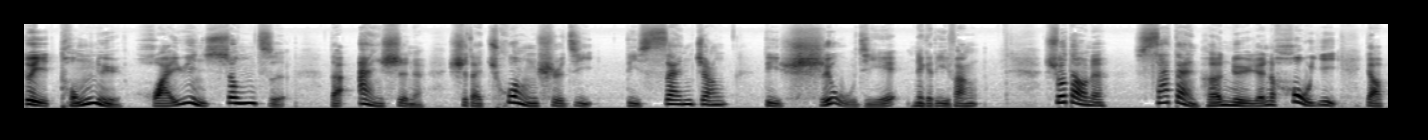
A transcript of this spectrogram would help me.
对童女怀孕生子的暗示呢，是在创世纪第三章第十五节那个地方，说到呢，撒旦和女人的后裔要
